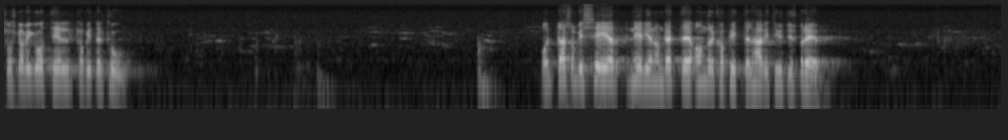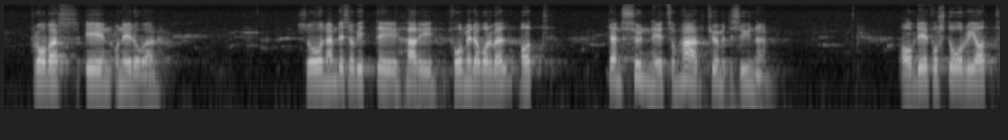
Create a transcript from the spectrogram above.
Så skal vi gå til kapittel 2. Og Dersom vi ser ned gjennom dette andre kapittel her i Titus brev, fra vers 1 og nedover, så nevnte jeg så vidt det her i formiddag, var det vel, at den sunnhet som her kommer til syne, av det forstår vi at,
